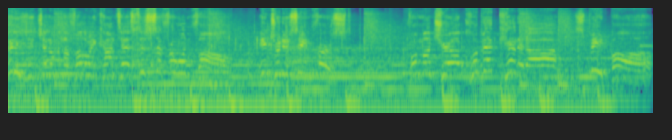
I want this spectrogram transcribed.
Ladies and gentlemen, the following contest is set for one fall. Introducing first, from Montreal, Quebec, Canada, Speedball,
